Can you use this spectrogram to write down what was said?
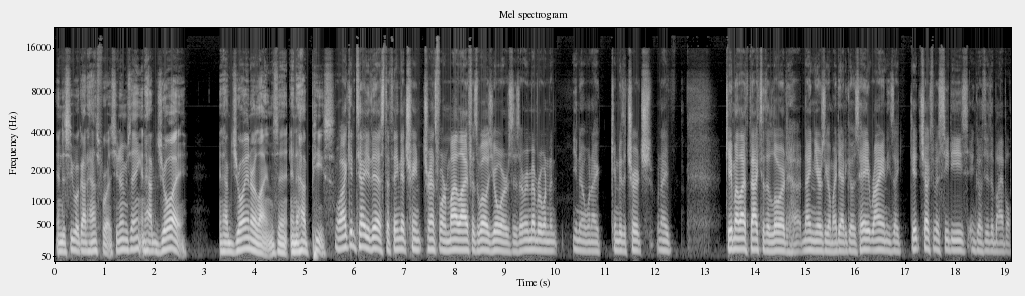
and to see what God has for us. You know what I'm saying? And have joy and have joy in our lives and, and have peace. Well, I can tell you this: the thing that tra- transformed my life as well as yours is I remember when you know when I came to the church when I gave my life back to the Lord uh, nine years ago. My dad goes, "Hey Ryan," he's like, "Get Chuck Smith CDs and go through the Bible."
